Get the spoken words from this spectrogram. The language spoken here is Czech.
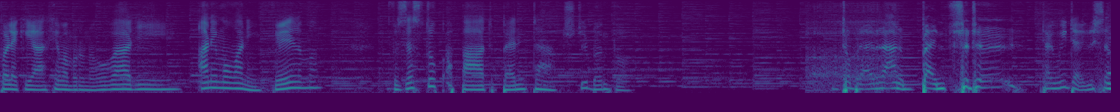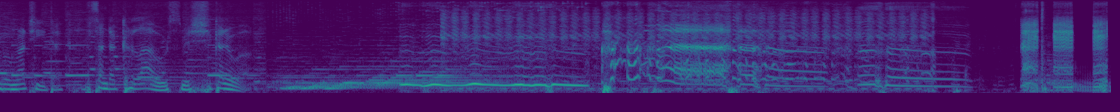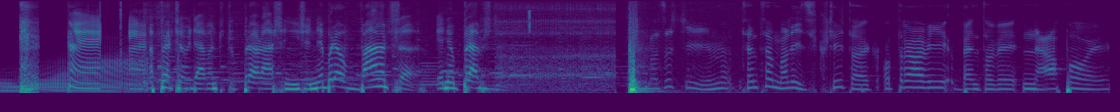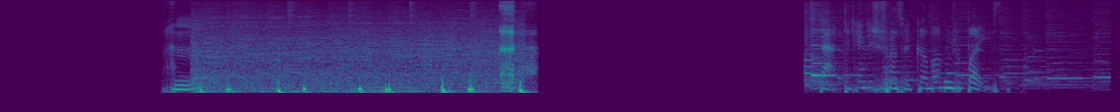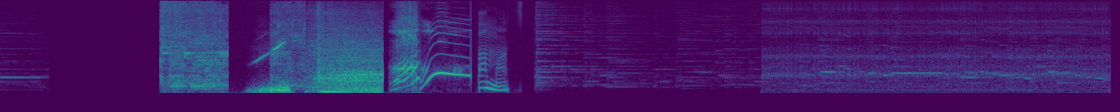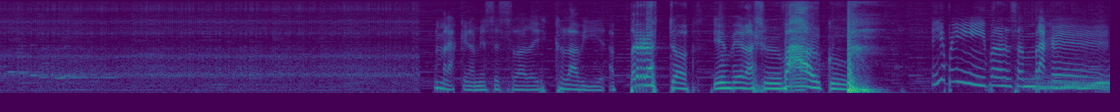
Polekia Chyma Bruno uvádí animovaný film Vzestup a pád Benta. Čti Benta. Dobré ráno, Ben City. Tak víte, když jsem byl mladší, tak Santa Claus mě šikanoval. A proto vydávám toto prohlášení, že nebudou Vánoce jednou pravždy. Mezitím tento malý skřítek otráví Bentovi nápoj. Hm. Tak, teďka když už mám svůj klobouk, můžu pojíst. Pamat. Mraky na mě seslali klavír a proto jim vyhlašuju válku. Jupi, protože jsem mraky.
